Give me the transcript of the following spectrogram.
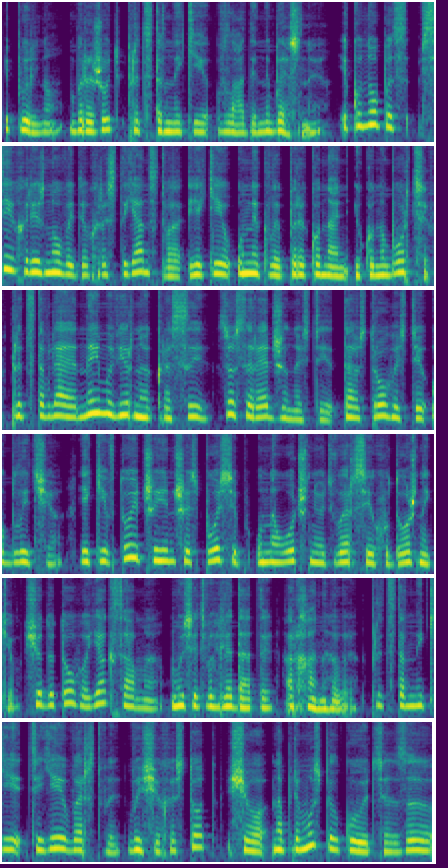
і пильно бережуть представники влади небесної. Іконопис всіх різновидів християнства, які уникли переконань іконоборців, представляє неймовірної краси, зосередженості та строгості обличчя, які в той чи інший спосіб унаочнюють версії художників щодо того, як саме мусять виглядати архангели, представники цієї верстви вищих істот, що напряму спілкуються з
